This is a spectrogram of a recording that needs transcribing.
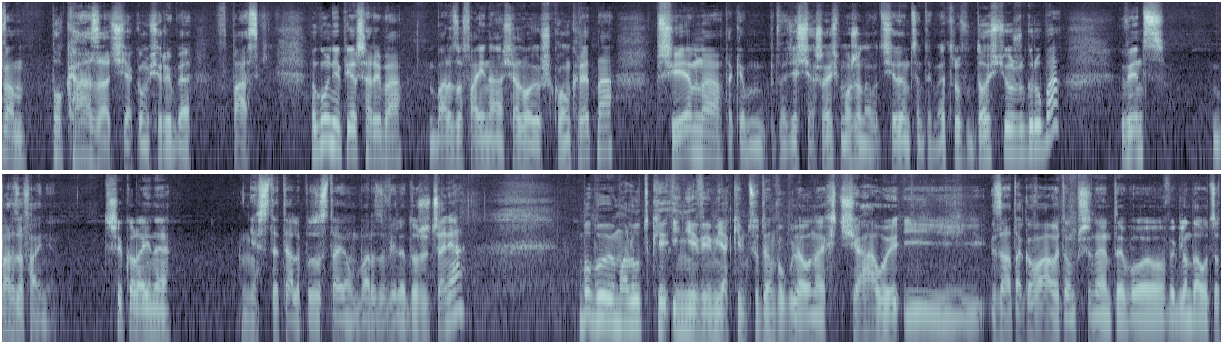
wam pokazać, jakąś rybę w paski. Ogólnie pierwsza ryba bardzo fajna, siadła już konkretna, przyjemna, takie 26, może nawet 7 cm, dość już gruba, więc bardzo fajnie. Trzy kolejne, niestety, ale pozostają bardzo wiele do życzenia bo były malutkie i nie wiem jakim cudem w ogóle one chciały i zaatakowały tą przynętę, bo wyglądało co,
